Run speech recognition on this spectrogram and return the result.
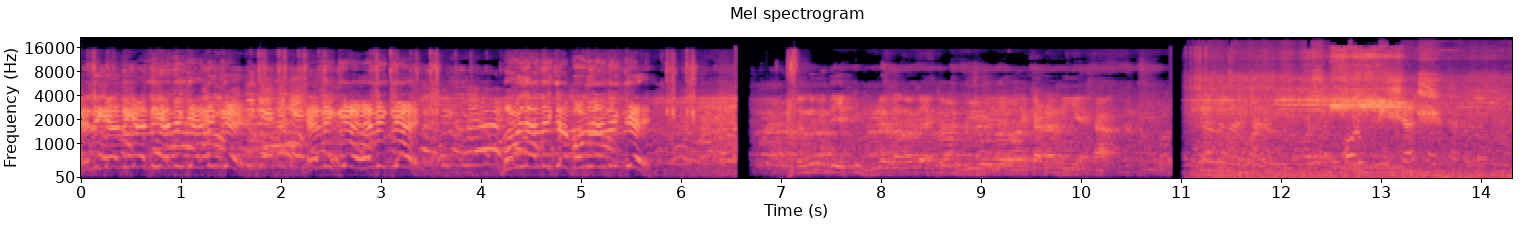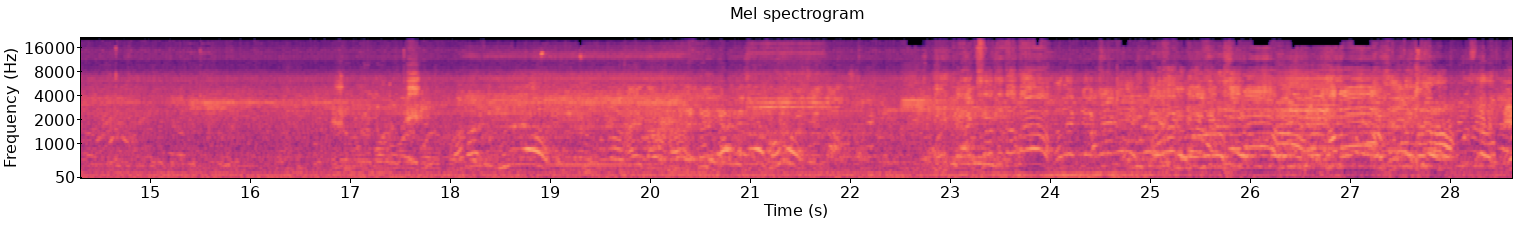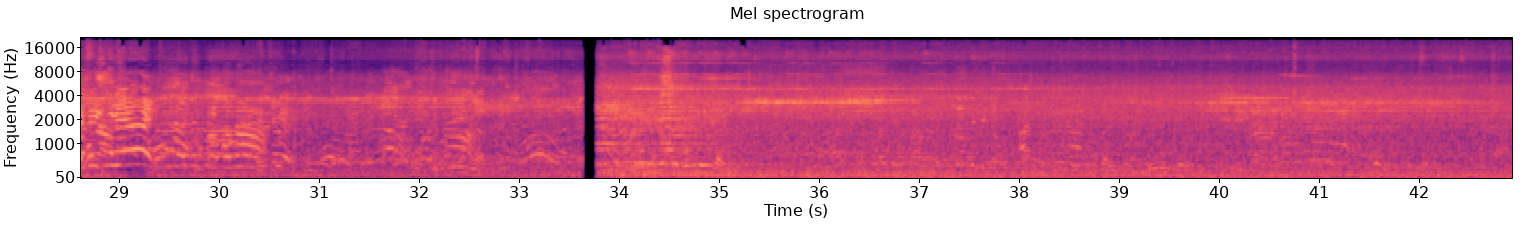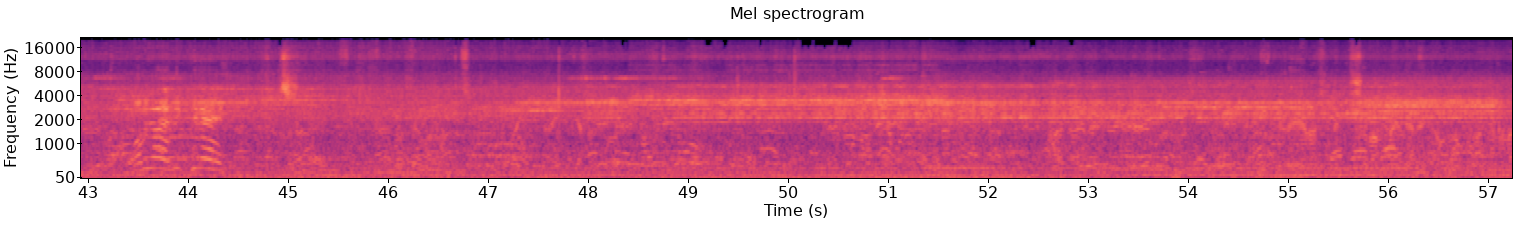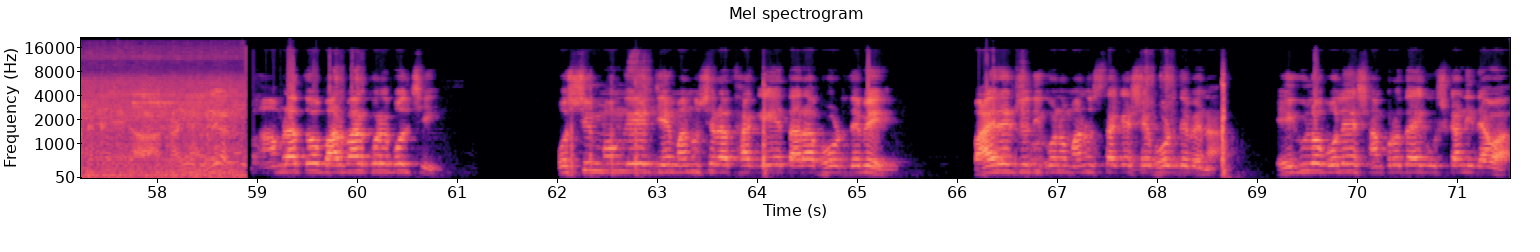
এদিকে এদিকে এদিকে এদিকে এদিকে এদিকে এদিকে। বমিদা এদিকে বমিদা এদিকে। একটু ঘুরে দাঁড়ালে একটা ছবি হয়ে যায় লেখাটা নিয়ে হ্যাঁ। অরূপ বিশ্বাস আমরা তো বারবার করে বলছি, পশ্চিমবঙ্গের যে মানুষেরা থাকে তারা ভোট দেবে। বাইরের যদি কোনো মানুষ থাকে সে ভোট দেবে না। এইগুলো বলে সাম্প্রদায়িক উস্কানি দেওয়া।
